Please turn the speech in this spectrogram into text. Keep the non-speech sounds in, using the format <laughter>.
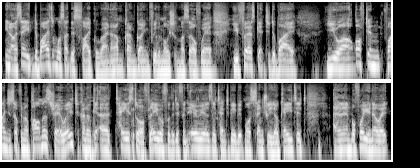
you know, I say Dubai is almost like this cycle, right? And I'm kind of going through the motions myself where you first get to Dubai, you are often find yourself in an apartment straight away to kind of get a taste or a flavor for the different areas. They tend to be a bit more centrally located. And then before you know it,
